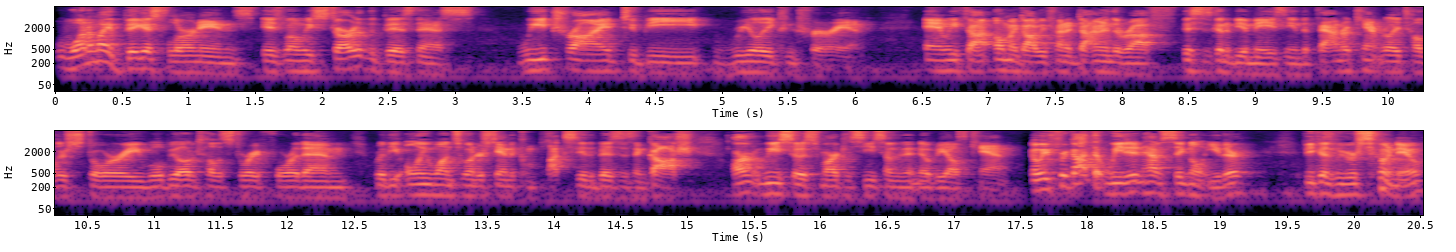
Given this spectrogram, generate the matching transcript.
One of my biggest learnings is when we started the business, we tried to be really contrarian. And we thought, oh my God, we found a diamond in the rough. This is going to be amazing. The founder can't really tell their story. We'll be able to tell the story for them. We're the only ones who understand the complexity of the business. And gosh, aren't we so smart to see something that nobody else can? And we forgot that we didn't have signal either because we were so new.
